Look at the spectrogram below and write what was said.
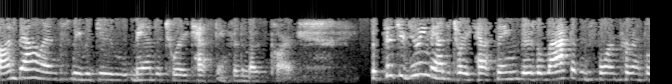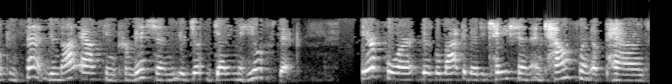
on balance, we would do mandatory testing for the most part. But since you're doing mandatory testing, there's a lack of informed parental consent. You're not asking permission, you're just getting the heel stick. Therefore, there's a lack of education and counseling of parents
